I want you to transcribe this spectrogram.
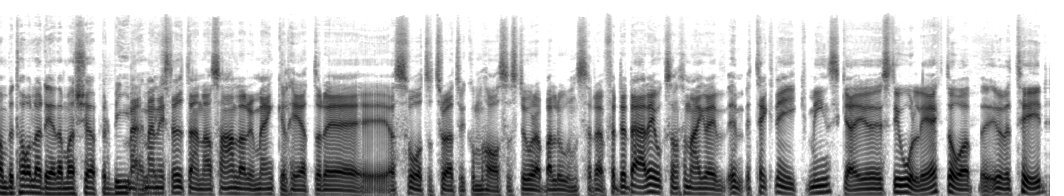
man betalar det när man köper bilen. Men, men i liksom. slutändan så handlar det om enkelhet och det är svårt att tro att vi kommer ha så stora ballonger. där. För det där är också en sån här grej. Teknik minskar ju storlek då över tid.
